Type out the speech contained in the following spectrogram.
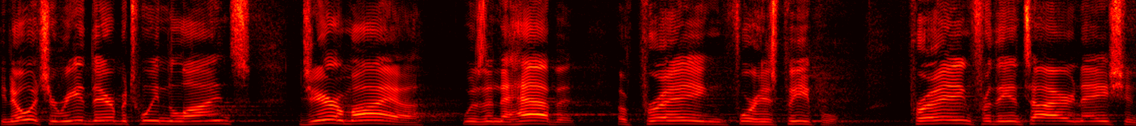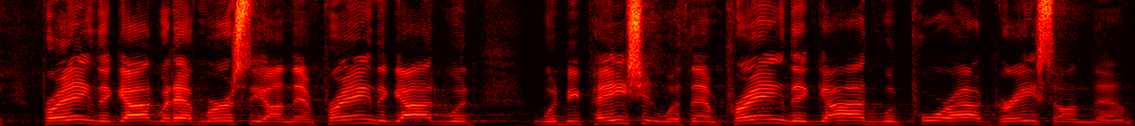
You know what you read there between the lines? Jeremiah was in the habit of praying for his people, praying for the entire nation, praying that God would have mercy on them, praying that God would would be patient with them, praying that God would pour out grace on them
